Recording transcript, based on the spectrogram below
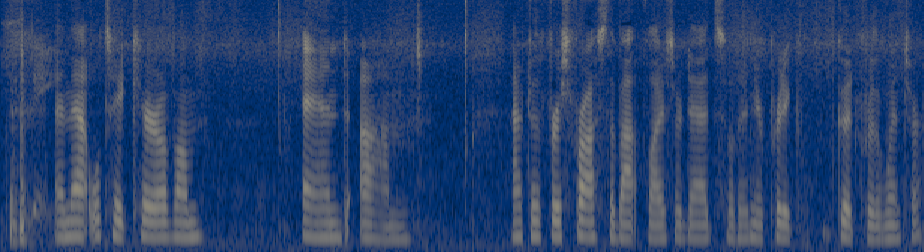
Stay. And that will take care of them. And um, after the first frost, the bot flies are dead, so then you're pretty good for the winter.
